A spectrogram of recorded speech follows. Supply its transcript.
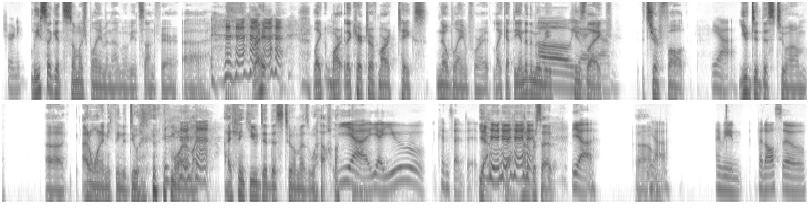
journey. lisa gets so much blame in that movie it's unfair uh right? Like mark the character of mark takes no blame for it. Like at the end of the movie Oh, he's yeah, like it's your fault. Yeah. you did this to him. Uh i don't want anything to do with it anymore. I'm like i think you did this to him as well. Yeah, yeah, you consented. yeah, yeah 100% yeah, um, yeah. I mean, but also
